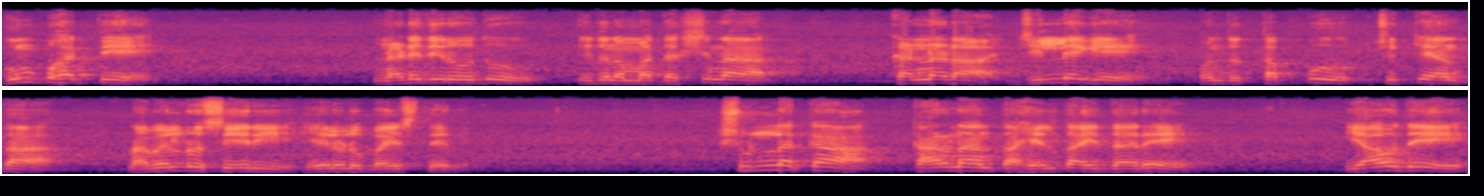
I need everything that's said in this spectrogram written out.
ಗುಂಪು ಹತ್ಯೆ ನಡೆದಿರುವುದು ಇದು ನಮ್ಮ ದಕ್ಷಿಣ ಕನ್ನಡ ಜಿಲ್ಲೆಗೆ ಒಂದು ತಪ್ಪು ಚುಕ್ಕೆ ಅಂತ ನಾವೆಲ್ಲರೂ ಸೇರಿ ಹೇಳಲು ಬಯಸ್ತೇವೆ. ಕ್ಷುಲ್ಲಕ ಕಾರಣ ಅಂತ ಹೇಳ್ತಾ ಇದ್ದಾರೆ. ಯಾವುದೇ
